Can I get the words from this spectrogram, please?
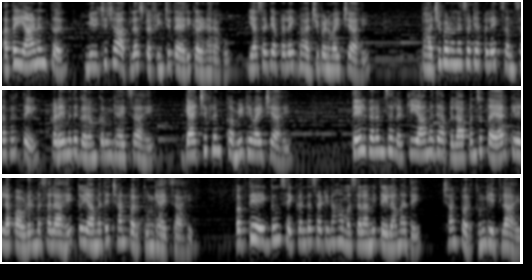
आता यानंतर मिरचीच्या आतल्या स्टफिंगची तयारी करणार आहोत. यासाठी आपल्याला एक भाजी बनवायची आहे. भाजी बनवण्यासाठी आपल्याला एक चमचाभर तेल कढईमध्ये गरम करून घ्यायचं आहे. गॅसची फ्लेम कमी ठेवायची आहे. तेल गरम झालं की यामध्ये आपल्याला आपण जो तयार केलेला पावडर मसाला आहे तो यामध्ये छान परतून घ्यायचा आहे. अगदी एक दोन सेकंदासाठी ना हा मसाला मी तेलामध्ये छान परतून घेतला आहे.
